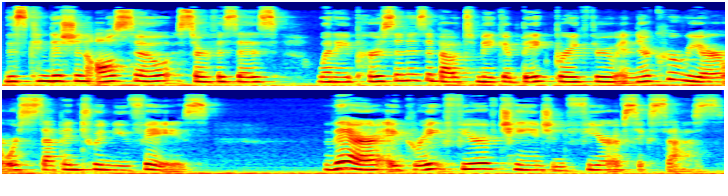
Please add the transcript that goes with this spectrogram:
This condition also surfaces when a person is about to make a big breakthrough in their career or step into a new phase. There, a great fear of change and fear of success.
